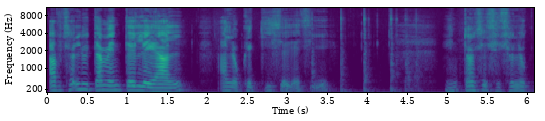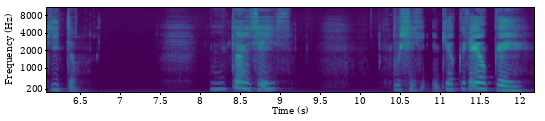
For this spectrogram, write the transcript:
absolutamente leal a lo que quise decir. Entonces eso lo quito. Entonces, pues yo creo que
